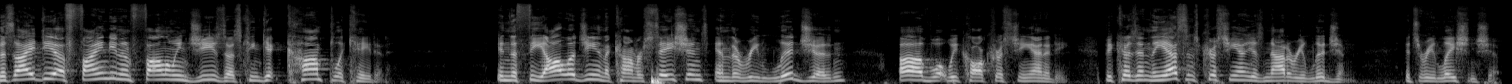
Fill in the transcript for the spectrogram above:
this idea of finding and following Jesus can get complicated in the theology and the conversations and the religion of what we call Christianity. Because, in the essence, Christianity is not a religion, it's a relationship.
